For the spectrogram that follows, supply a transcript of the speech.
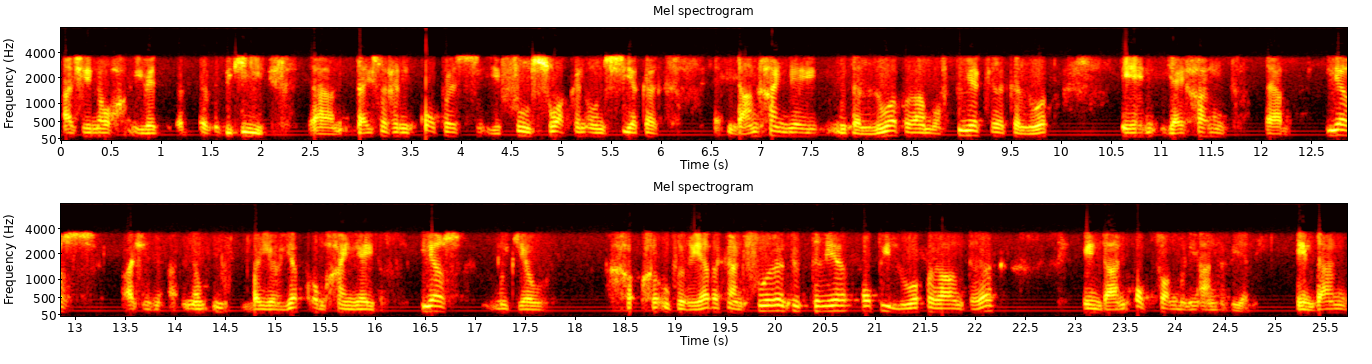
as jy nog jy weet 'n bietjie ehm um, duiselig in die kop is jy voel swak en onseker dan gaan jy met 'n loopram of twee keer loop en jy gaan uh, eers as jy nou by jou heup kom gaan jy eers moet jou ge geopereerde kan vorentoe tree op die loopram druk en dan opvang met die ander been. En dan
